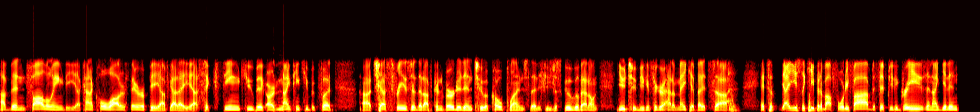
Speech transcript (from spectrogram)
I've been following the uh, kind of cold water therapy. I've got a uh, 16 cubic or 19 cubic foot uh, chest freezer that I've converted into a cold plunge. That if you just Google that on YouTube, you can figure out how to make it. But it's uh, it's a I usually keep it about 45 to 50 degrees, and I get in.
